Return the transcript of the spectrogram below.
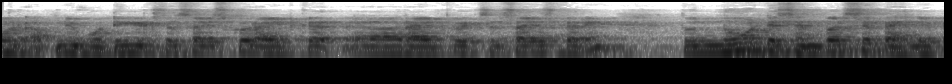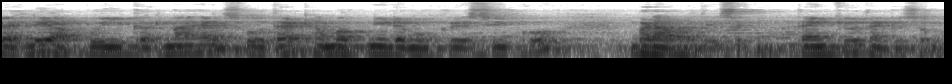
और अपनी वोटिंग एक्सरसाइज को राइट कर राइट टू एक्सरसाइज करें। तो 9 दिसंबर से पहले पहले आपको ये करना है सो so दैट हम अपनी डेमोक्रेसी को बढ़ावा दे सकें। Thank you thank you so much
